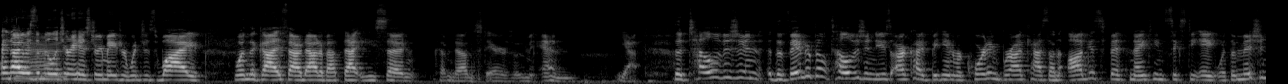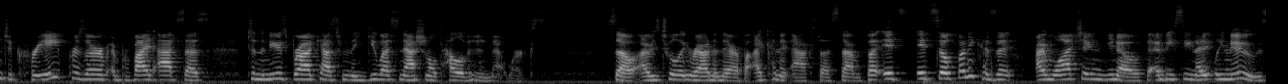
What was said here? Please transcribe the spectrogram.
and I was a military history major, which is why when the guy found out about that, he said, "Come downstairs with me." And yeah, the television, the Vanderbilt Television News Archive began recording broadcasts on August fifth, nineteen sixty-eight, with a mission to create, preserve, and provide access to the news broadcasts from the U.S. national television networks. So I was tooling around in there, but I couldn't access them. But it's it's so funny because it I'm watching, you know, the NBC nightly news,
